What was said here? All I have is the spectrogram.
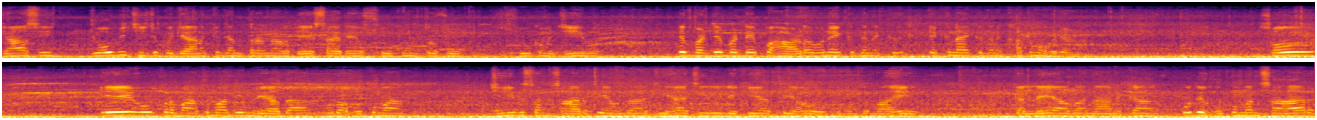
ਜਾਂ ਅਸੀਂ ਜੋ ਵੀ ਚੀਜ਼ ਵਿਗਿਆਨਕ ਯੰਤਰ ਨਾਲ ਦੇਖ ਸਕਦੇ ਹਾਂ, ਸੂਖਮ ਤੋਂ ਸੂਖ- ਸੂਖਮ ਜੀਵ, ਤੇ ਵੱਡੇ ਵੱਡੇ ਪਹਾੜ, ਉਹਨੇ ਇੱਕ ਦਿਨ, ਇੱਕ- ਇੱਕ ਨਾ ਇੱਕ ਦਿਨ ਖਤਮ ਹੋ ਜਾਣਾ। ਸੋ ਇਹ ਉਹ ਪ੍ਰਮਾਤਮਾ ਦੀ ਮਰਿਆਦਾ ਉਹਦਾ ਹੁਕਮ ਆ। ਜੀਵ ਸੰਸਾਰ ਤੇ ਆਉਂਦਾ ਜਿਹਾ ਚੀਰੀ ਲਿਖਿਆ ਤੇ ਉਹ ਹੁਕਮ ਕਮਾਏ ਕੱਲੇ ਆਵਾ ਨਾਨਕਾ ਉਹਦੇ ਹੁਕਮ ਅਨਸਾਰ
